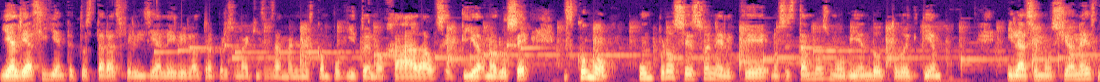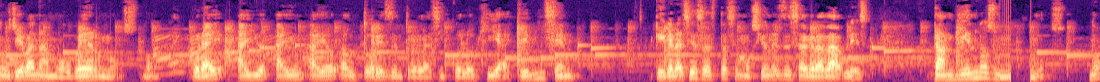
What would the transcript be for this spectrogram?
y al día siguiente tú estarás feliz y alegre y la otra persona quizás amanezca un poquito enojada o sentida, no lo sé. Es como un proceso en el que nos estamos moviendo todo el tiempo y las emociones nos llevan a movernos, ¿no? Por ahí hay, hay, hay autores dentro de la psicología que dicen que gracias a estas emociones desagradables también nos movemos, ¿no?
